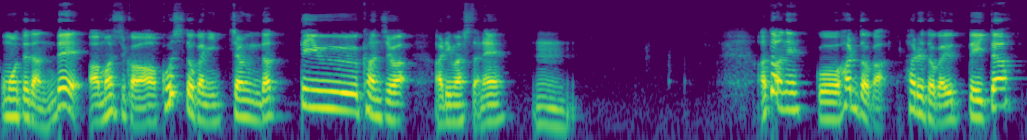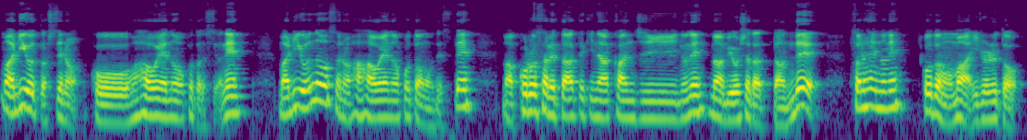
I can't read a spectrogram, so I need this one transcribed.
思ってたんで、あ、マジか、孤児とかに行っちゃうんだっていう感じはありましたね。うん。あとはね、こう、ハルトが、ハルトが言っていた、まあ、リオとしての、こう、母親のことですよね。まあ、リオのその母親のこともですね、まあ、殺された的な感じのね、まあ、描写だったんで、その辺のね、こともまあ、いろいろと、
